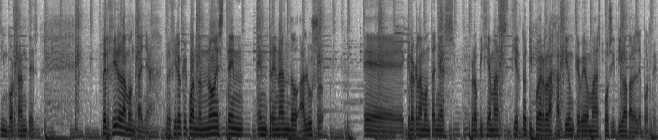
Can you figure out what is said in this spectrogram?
importantes, prefiero la montaña. Prefiero que cuando no estén entrenando al uso, eh, creo que la montaña es propicia más cierto tipo de relajación que veo más positiva para el deporte.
